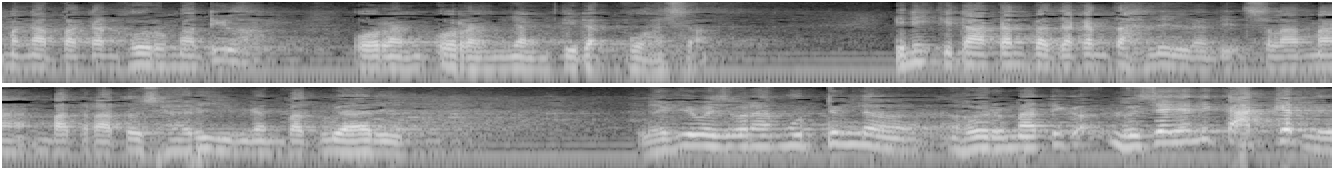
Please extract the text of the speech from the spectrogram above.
mengatakan hormatilah orang-orang yang tidak puasa. Ini kita akan bacakan tahlil nanti selama 400 hari dengan 40 hari. Lagi wis orang mudeng no, hormati kok. Lho saya ini kaget lho,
